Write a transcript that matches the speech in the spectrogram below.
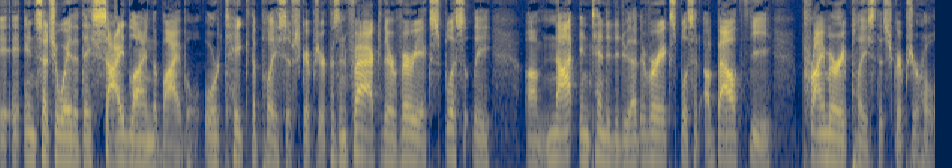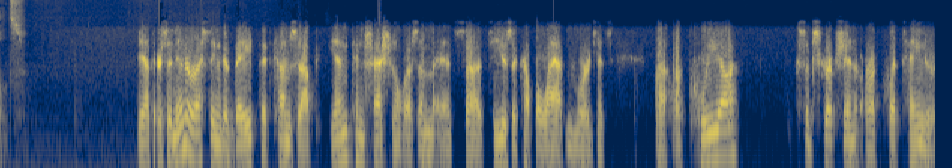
in such a way that they sideline the Bible or take the place of Scripture, because in fact they're very explicitly um, not intended to do that. They're very explicit about the primary place that Scripture holds. Yeah, there's an interesting debate that comes up in confessionalism. It's uh, to use a couple Latin words. It's uh, a quia subscription or a quatenus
